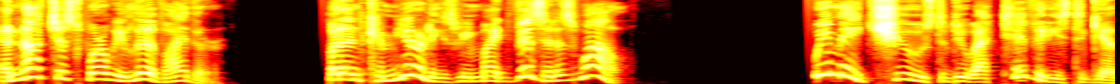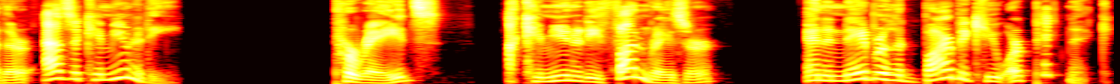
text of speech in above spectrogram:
and not just where we live either, but in communities we might visit as well. We may choose to do activities together as a community. Parades, a community fundraiser, and a neighborhood barbecue or picnic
